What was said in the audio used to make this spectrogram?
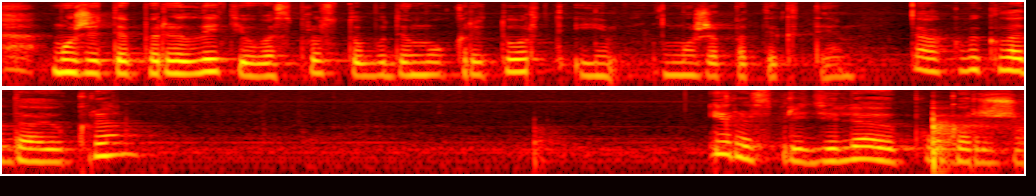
можете перелити, у вас просто буде мокрий торт і може потекти. Так, викладаю крем і розподіляю по коржу.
